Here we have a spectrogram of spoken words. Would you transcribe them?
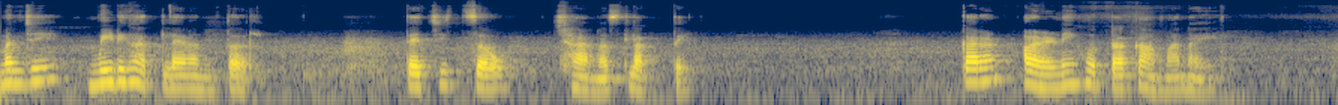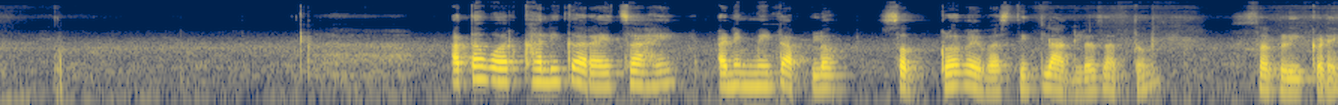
म्हणजे मीठ घातल्यानंतर त्याची चव छानच लागते. कारण अळणी होता कामा नाही आता वर खाली करायचं आहे आणि मीठ आपलं सगळं व्यवस्थित लागलं जातं सगळीकडे.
